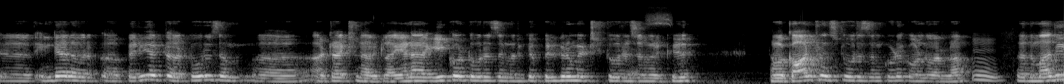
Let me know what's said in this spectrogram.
அஹ், இந்தியால ஒரு பெரிய டூரிசம் அட்ராக்ஷனா இருக்கலாம். ஏன்னா ஈகோ டூரிசம் இருக்கு பில்கிரமேஜ் டூரிசம் இருக்கு. நம்ம கான்ஃபரன்ஸ் டூரிசம் கூட கொண்டு வரலாம். அந்த மாதிரி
